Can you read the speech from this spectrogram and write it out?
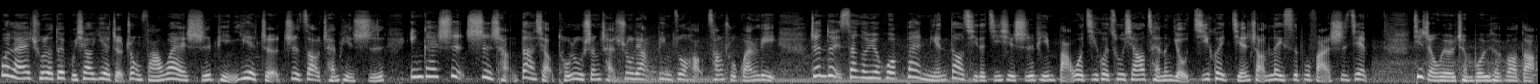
未来除了对不孝业者重罚外，食品业者制造产品时，应该是市场大小投入生产数量，并做好仓储管理。针对三个月或半年到期的即期食品，把握机会促销，才能有机会减少类似不法事件。记者魏伟陈博宇台报道。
